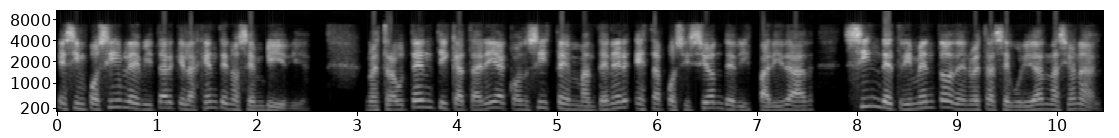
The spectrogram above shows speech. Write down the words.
es imposible evitar que la gente nos envidie. Nuestra auténtica tarea consiste en mantener esta posición de disparidad sin detrimento de nuestra seguridad nacional.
